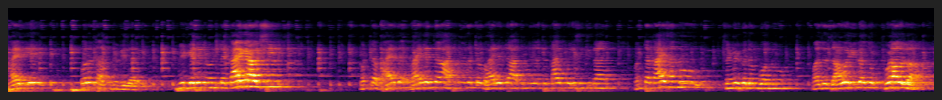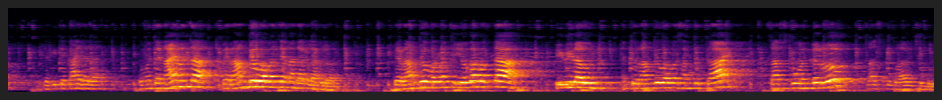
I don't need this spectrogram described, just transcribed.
बाहेर ये परत आतमध्ये जाय मी गेले म्हटलं काय गावशी म्हटलं बाहेर बाहेर येतं आतमध्ये जातं बाहेर येतं आतमध्ये जातं. काय परिस्थिती काय? म्हणता काय सांगू समीर कदम बोलू? माझं जावं तो खुळावला. म्हटलं की ते काय झालं? तो म्हणता नाही म्हणता त्या रामदेव बाबांच्या नादाक लागला. त्या रामदेव बाबांचे योगा बघता टी व्ही लावून. आणि तो रामदेव बाबा सांगतात काय? सासको अंदर रो सासको बाहेर सोडू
